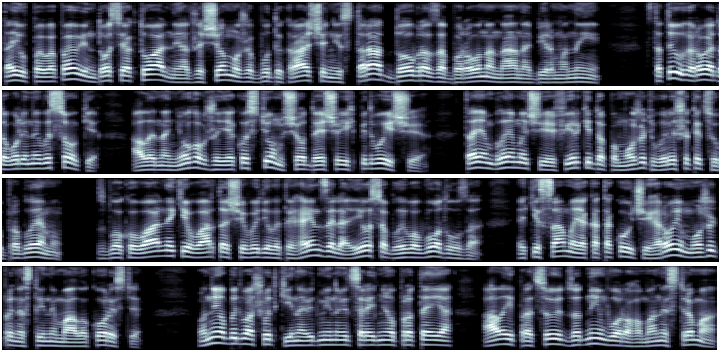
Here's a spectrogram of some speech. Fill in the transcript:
та й в ПВП він досі актуальний, адже що може бути краще, ніж стара добра заборона на набір мани. Стати у героя доволі невисокі, але на нього вже є костюм, що дещо їх підвищує, та емблеми чи ефірки допоможуть вирішити цю проблему. З блокувальників варто ще виділити Гензеля і особливо Водлза, які саме як атакуючі герої можуть принести немало користі. Вони обидва швидкі, на відміну від середнього протея, але й працюють з одним ворогом, а не з трьома,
